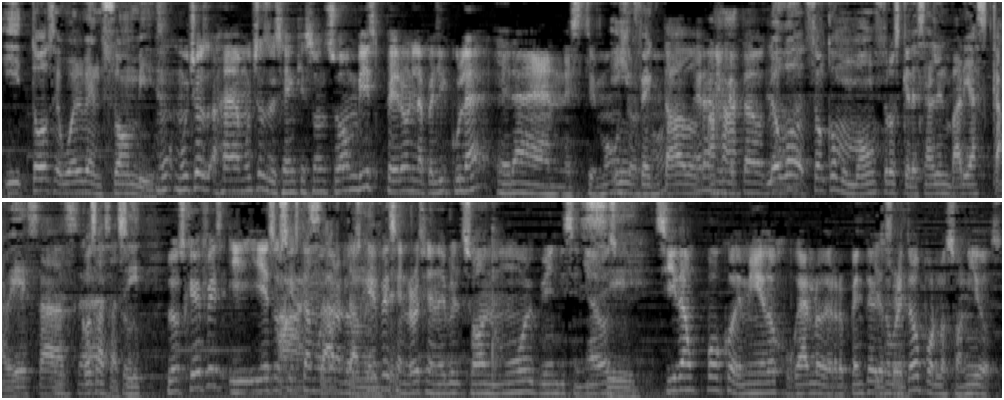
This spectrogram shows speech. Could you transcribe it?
y todos se vuelven zombies. Mu- Muchos, ajá, muchos decían que son zombies, pero en la película eran este monstruos, ¿no? infectados. Eran ajá. infectados. Luego son como monstruos que les salen varias cabezas, Exacto. cosas así. Los jefes, y, y eso sí Ah, está muy bueno, los jefes en Resident Evil son muy bien diseñados. Sí. da un poco de miedo jugarlo de repente, Yo sobre sé. todo por los sonidos.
